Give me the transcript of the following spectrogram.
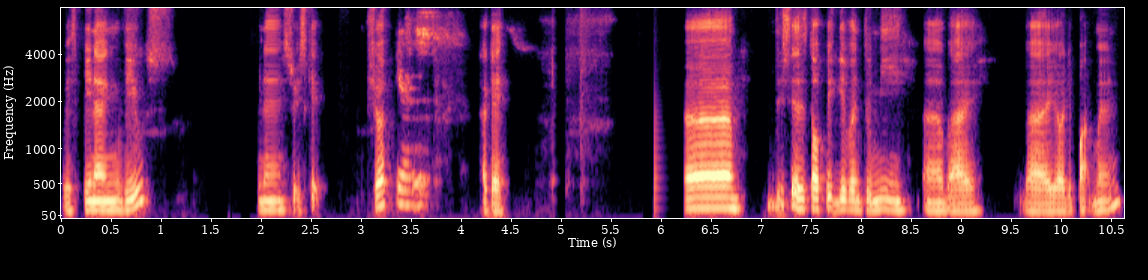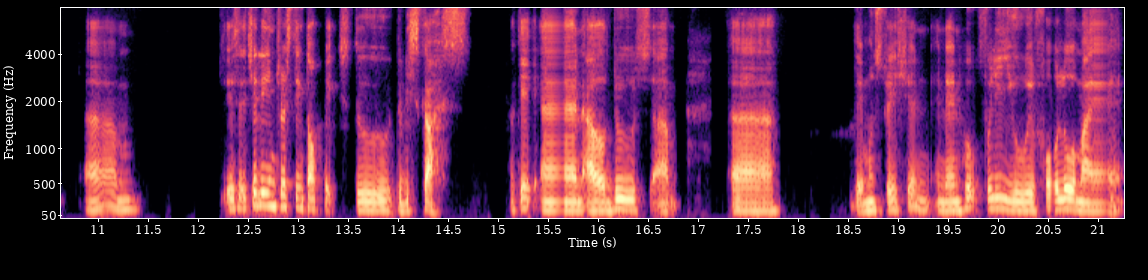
with Penang views, Penang streetscape. Sure. Yes. Okay. Uh, this is a topic given to me uh, by by your department. Um, it's actually interesting topics to to discuss. Okay, and I'll do some uh, demonstration and then hopefully you will follow my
